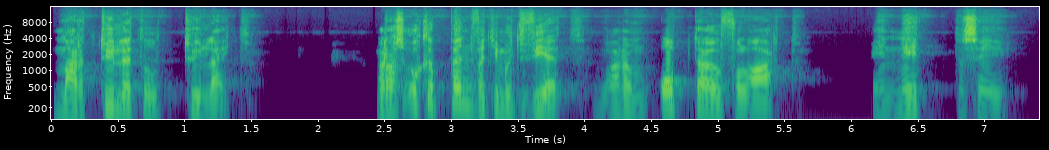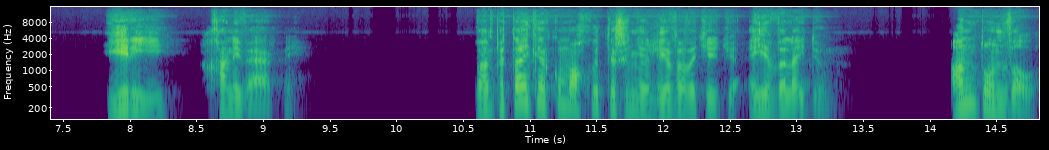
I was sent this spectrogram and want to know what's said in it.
Maar too little, too late. Maar daar's ook 'n punt wat jy moet weet wanneer om op te hou volhard en net te sê hierdie gaan nie werk nie. Want baie keer kom maar goeters in jou lewe wat jy uit jou eie wil uit doen. Anton wil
